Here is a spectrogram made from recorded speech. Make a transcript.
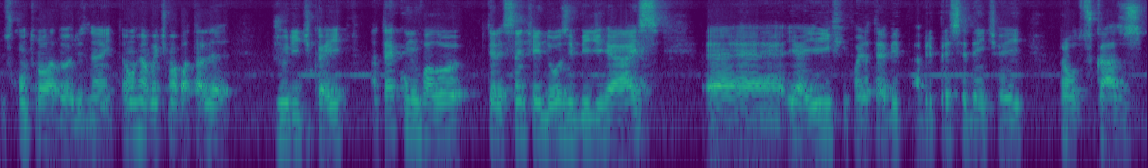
os controladores, né? Então, realmente uma batalha jurídica aí, até com um valor interessante aí, 12 bi de reais, é, e aí, enfim, pode até abrir precedente aí para outros casos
